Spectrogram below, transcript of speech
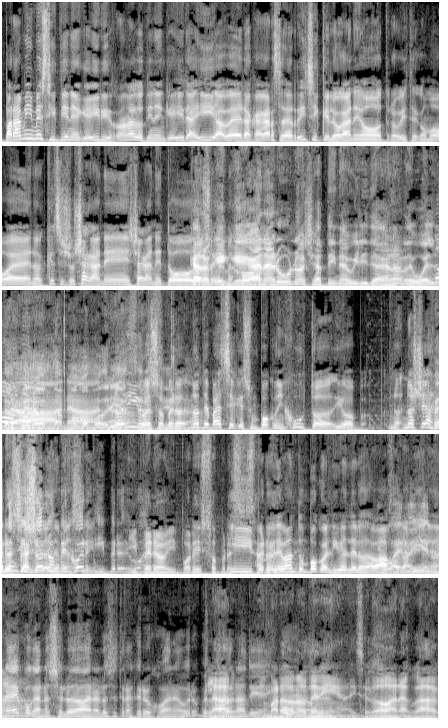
Para mí Messi tiene que ir y Ronaldo tienen que ir ahí a ver, a cagarse de risa y que lo gane otro, ¿viste? Como, bueno, qué sé yo, ya gané, ya gané todo, Claro soy que, el que mejor. ganar uno ya te inhabilita a ganar de vuelta, No, pero no, tampoco no, podría No digo ser eso, así. pero no. ¿no te parece que es un poco injusto? Digo, no, no llegas Pero nunca si son nivel los de mejores. Messi. Y, pero, Y, bueno, pero, y por eso, Y, precisamente. pero levanta un poco el nivel de los de y abajo bueno, también. y en una época no se lo daban a los extranjeros que jugaban a Europa. y Claro, Maradona y Maradona no tenía. Y se lo daban a cada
